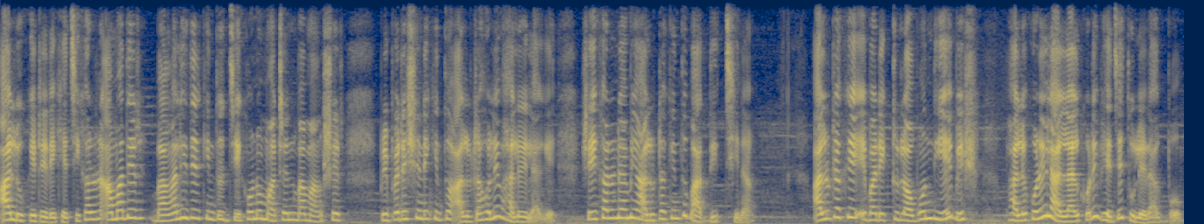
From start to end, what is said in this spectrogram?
আলু কেটে রেখেছি। কারণ আমাদের বাঙালিদের কিন্তু যে কোনো মাটন বা মাংসের প্রিপারেশনে কিন্তু আলুটা হলে ভালোই লাগে। সেই কারণে আমি আলুটা কিন্তু বাদ দিচ্ছি না। আলুটাকে এবার একটু লবণ দিয়ে বেশ ভালো করে লাল লাল করে ভেজে তুলে রাখব।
